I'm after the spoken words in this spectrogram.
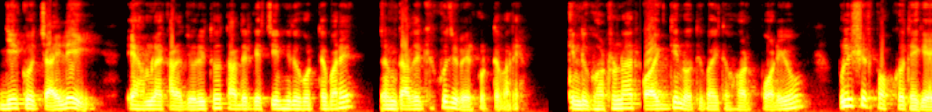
যে কেউ চাইলেই এই হামলায় কারা জড়িত, তাদেরকে চিহ্নিত করতে পারে এবং তাদেরকে খুঁজে বের করতে পারে। কিন্তু ঘটনার কয়েকদিন অতিবাহিত হওয়ার পরেও পুলিশের পক্ষ থেকে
